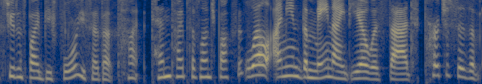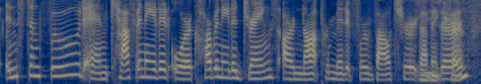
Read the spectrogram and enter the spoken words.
students buy before? You said about t- 10 types of lunchboxes? Well, I mean, the main idea was that purchases of instant food and caffeinated or carbonated drinks are not permitted for voucher that users. Makes sense.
